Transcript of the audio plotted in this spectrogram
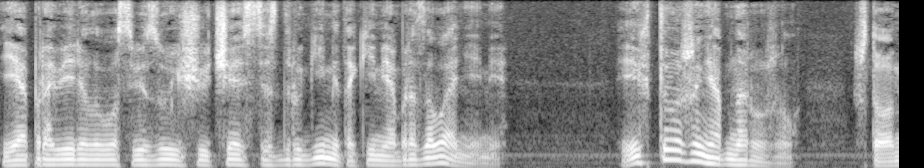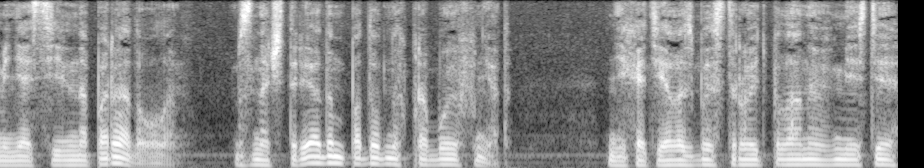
я проверил его связующую часть с другими такими образованиями. Их тоже не обнаружил — что меня сильно порадовало. Значит, рядом подобных пробоев нет. Не хотелось бы строить планы вместе,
